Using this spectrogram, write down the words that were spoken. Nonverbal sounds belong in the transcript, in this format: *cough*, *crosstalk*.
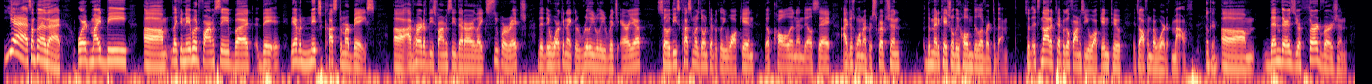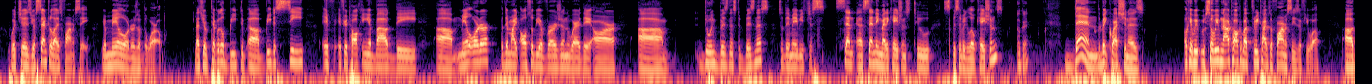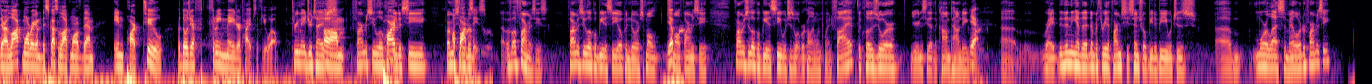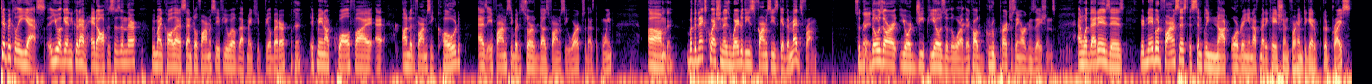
Yeah, something like that. Or it might be um, like your neighborhood pharmacy, but they they have a niche customer base. Uh, I've heard of these pharmacies that are like super rich. That they work in like a really really rich area. So these customers don't typically walk in. They'll call in and they'll say, "I just want my prescription." The medication will be home delivered to them. So it's not a typical pharmacy you walk into. It's often by word of mouth. Okay. Um, then there's your third version, which is your centralized pharmacy, your mail orders of the world. That's your typical B to uh, B to C. If if you're talking about the um, mail order, but there might also be a version where they are um, doing business to business. So they may be just send, uh, sending medications to specific locations. okay. Then the big question is, okay, we, so we've now talked about three types of pharmacies, if you will. Uh, there are a lot more. We're going to discuss a lot more of them in part two, but those are three major types, if you will. Three major types: Um, pharmacy, local, part- B two C, Of pharmacy, local- pharmacies. of, of pharmacies, pharmacy, local, B two C, open door, small, Yep. small pharmacy, pharmacy, local, B two C, which is what we're calling one point five. The closed door, you're going to see that in the compounding. Yeah. Right. Then you have the number three, the pharmacy central B two B, which is um, more or less a mail order pharmacy. Typically, yes. You again, you could have head offices in there. We might call that a central pharmacy, if you will, if that makes you feel better. Okay. It may not qualify at, under the pharmacy code as a pharmacy, but it sort of does pharmacy work. So that's the point. Um, Okay. But the next question is, where do these pharmacies get their meds from? So th- Right. those are your GPOs of the world. They're called group purchasing organizations. And what that is is your neighborhood pharmacist is simply not ordering enough medication for him to get a good price.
